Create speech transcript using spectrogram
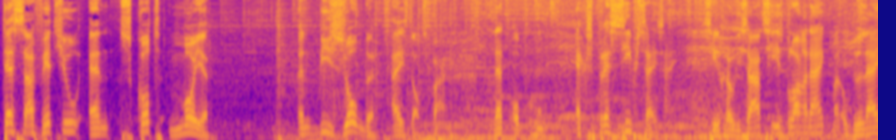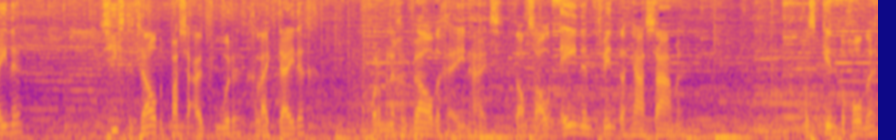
Tessa Virtue en Scott Moyer. Een bijzonder ijsdanspaar. Let op hoe expressief zij zijn. Synchronisatie is belangrijk, maar ook de lijnen. Precies dezelfde passen uitvoeren, gelijktijdig. Vormen een geweldige eenheid. Dansen al 21 jaar samen. Als kind begonnen,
